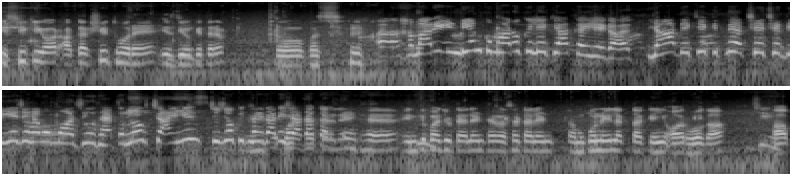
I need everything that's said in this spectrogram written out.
इसी की ओर आकर्षित हो रहे हैं इस दियो की तरफ़। तो बस। आ, हमारे इंडियन कुम्हारों के लिए क्या कहिएगा? यहाँ देखिए कितने अच्छे अच्छे दिए जो है वो मौजूद हैं। तो लोग चाइनीज़ चीज़ों की खरीदारी ज़्यादा करते हैं। है इनके पास जो टैलेंट है वैसा टैलेंट हमको नहीं लगता कहीं और होगा। आप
